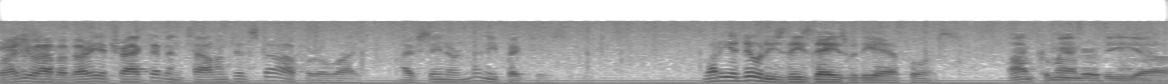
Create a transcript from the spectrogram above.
Well, you have a very attractive and talented star for a wife. I've seen her in many pictures. What are your duties these days with the Air Force? I'm commander of the uh,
